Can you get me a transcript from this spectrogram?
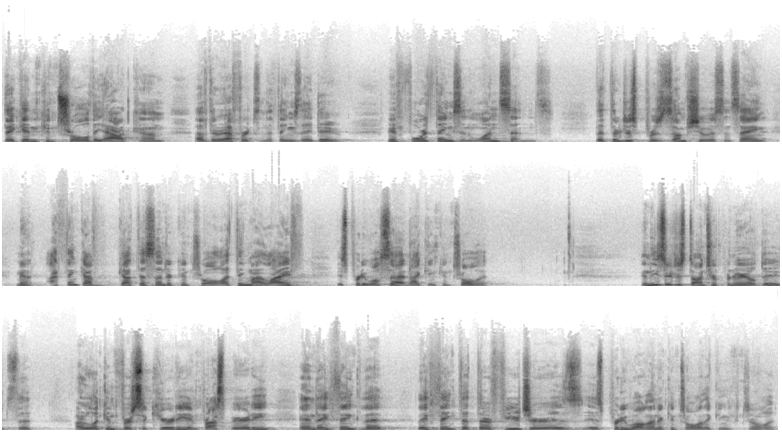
They can control the outcome of their efforts and the things they do. I mean, four things in one sentence that they're just presumptuous and saying, man, I think I've got this under control. I think my life is pretty well set and I can control it. And these are just entrepreneurial dudes that are looking for security and prosperity, and they think that, they think that their future is, is pretty well under control and they can control it.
